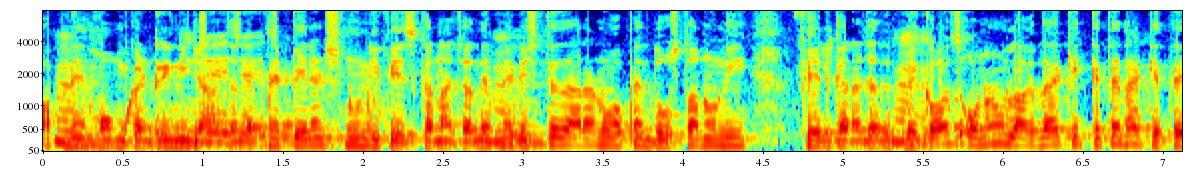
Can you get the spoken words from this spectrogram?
ਆਪਣੇ ਹੋਮ। ਕੰਟਰੀ ਨਹੀਂ ਜਾਣਾ ਚਾਹੁੰਦੇ ਆਪਣੇ। ਪੇਰੈਂਟਸ ਨੂੰ ਨਹੀਂ ਫੇਸ ਕਰਨਾ ਚਾਹੁੰਦੇ ਆਪਣੇ ਰਿਸ਼ਤੇਦਾਰਾਂ ਨੂੰ ਆਪਣੇ ਦੋਸਤਾਂ ਨੂੰ ਨਹੀਂ ਫੇਲ ਕਰਨਾ ਚਾਹੁੰਦੇ। ਬਿਕੋਜ਼ ਉਹਨਾਂ ਨੂੰ ਲੱਗਦਾ ਹੈ ਕਿ ਕਿਤੇ ਨਾ ਕਿਤੇ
